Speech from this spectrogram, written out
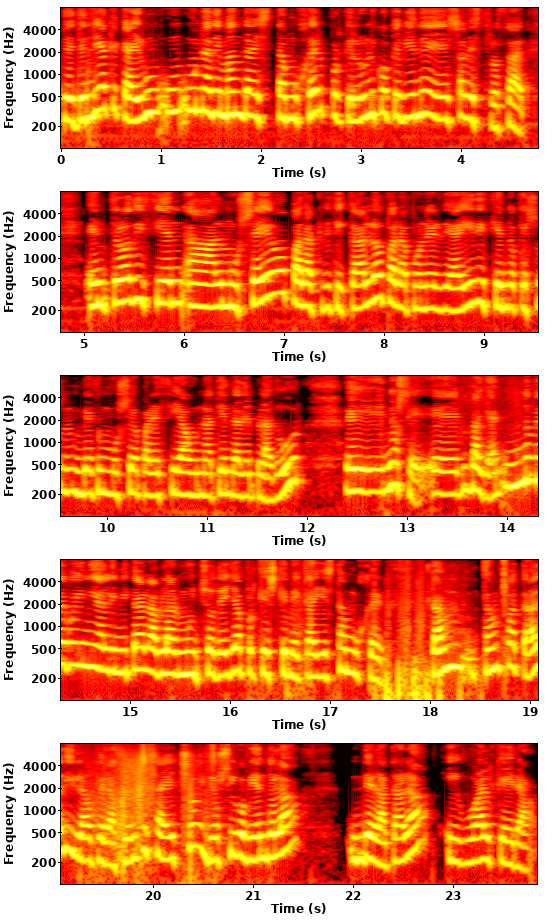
tendría que caer un, un, una demanda a esta mujer porque lo único que viene es a destrozar. Entró diciendo al museo para criticarlo, para poner de ahí diciendo que eso en vez de un museo parecía una tienda de Pladur. Eh, no sé, eh, vaya, no me voy ni a limitar a hablar mucho de ella porque es que me cae esta mujer tan, tan fatal y la operación que se ha hecho, yo sigo viéndola de la cara igual que era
